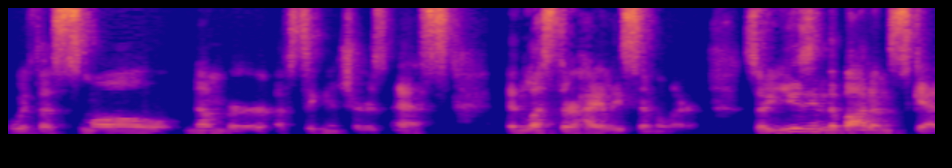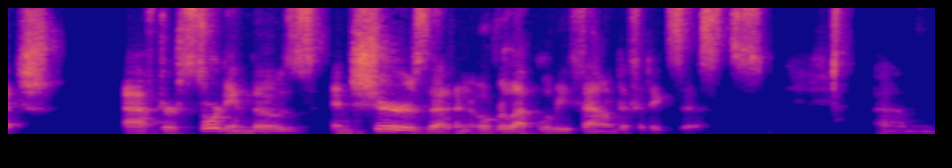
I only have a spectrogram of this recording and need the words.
with a small number of signatures S unless they're highly similar. So using the bottom sketch after sorting those ensures that an overlap will be found if it exists. Um,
